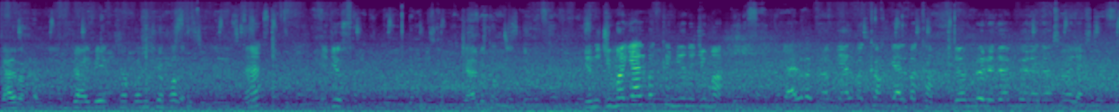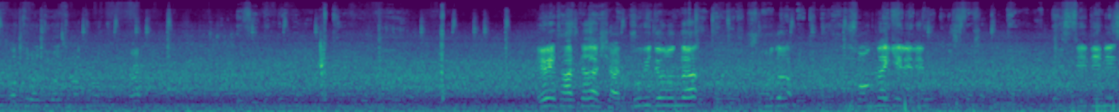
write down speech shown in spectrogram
Gel bakalım. Güzel bir kapanış yapalım. He? Ne diyorsun? Gel bakalım. Yanıcıma gel bakayım yanıcıma. Gel bakalım gel bakalım gel bakalım. Dön böyle dön böyle dön böyle. Otur otur otur otur. Heh. Evet arkadaşlar bu videonun da burada sonuna gelelim. İstediğiniz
